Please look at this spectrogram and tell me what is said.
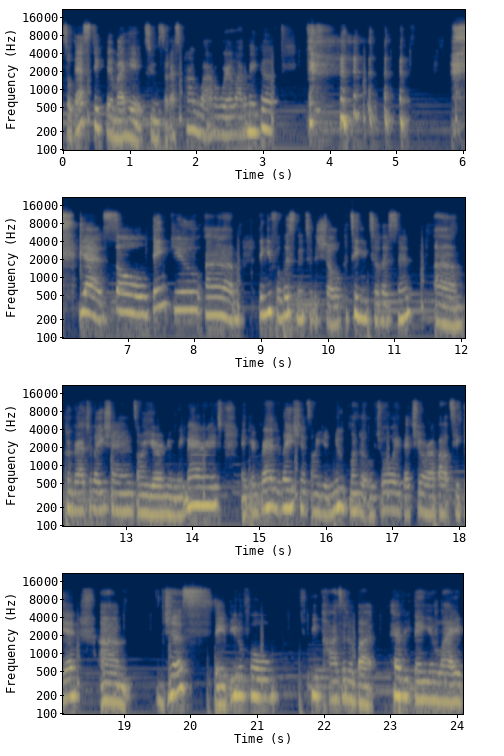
So that stick in my head too. So that's probably why I don't wear a lot of makeup. yes. So thank you. Um, thank you for listening to the show. Continue to listen. Um, congratulations on your newly marriage and congratulations on your new bundle of joy that you're about to get. Um, just stay beautiful, be positive about everything in life.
